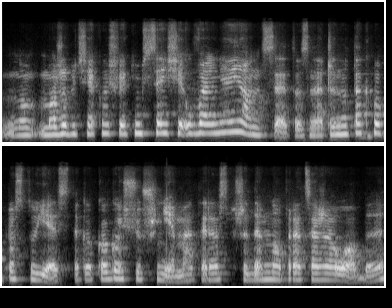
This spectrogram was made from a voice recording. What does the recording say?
no, może być jakoś w jakimś sensie uwalniające. To znaczy, no tak po prostu jest. Tego kogoś już nie ma. Teraz przede mną praca żałoby.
